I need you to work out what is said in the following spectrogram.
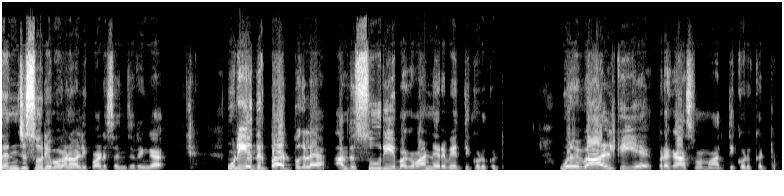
செஞ்சு சூரிய பகவான் வழிபாடு செஞ்சிருங்க. உங்களுடைய எதிர்பார்ப்புகளை அந்த சூரிய பகவான் நிறைவேற்றி கொடுக்கட்டும். உங்களுடைய வாழ்க்கையை பிரகாசமா மாத்தி கொடுக்கட்டும்.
